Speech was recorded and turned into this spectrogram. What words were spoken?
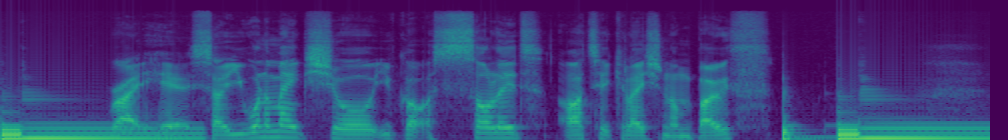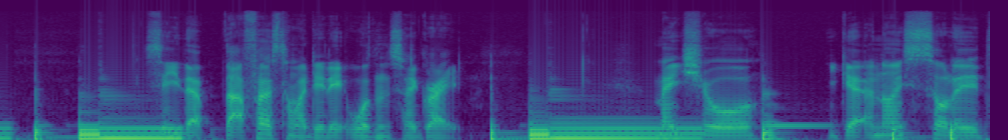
Right here. So you want to make sure you've got a solid articulation on both see that, that first time I did it, it wasn't so great. Make sure you get a nice solid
